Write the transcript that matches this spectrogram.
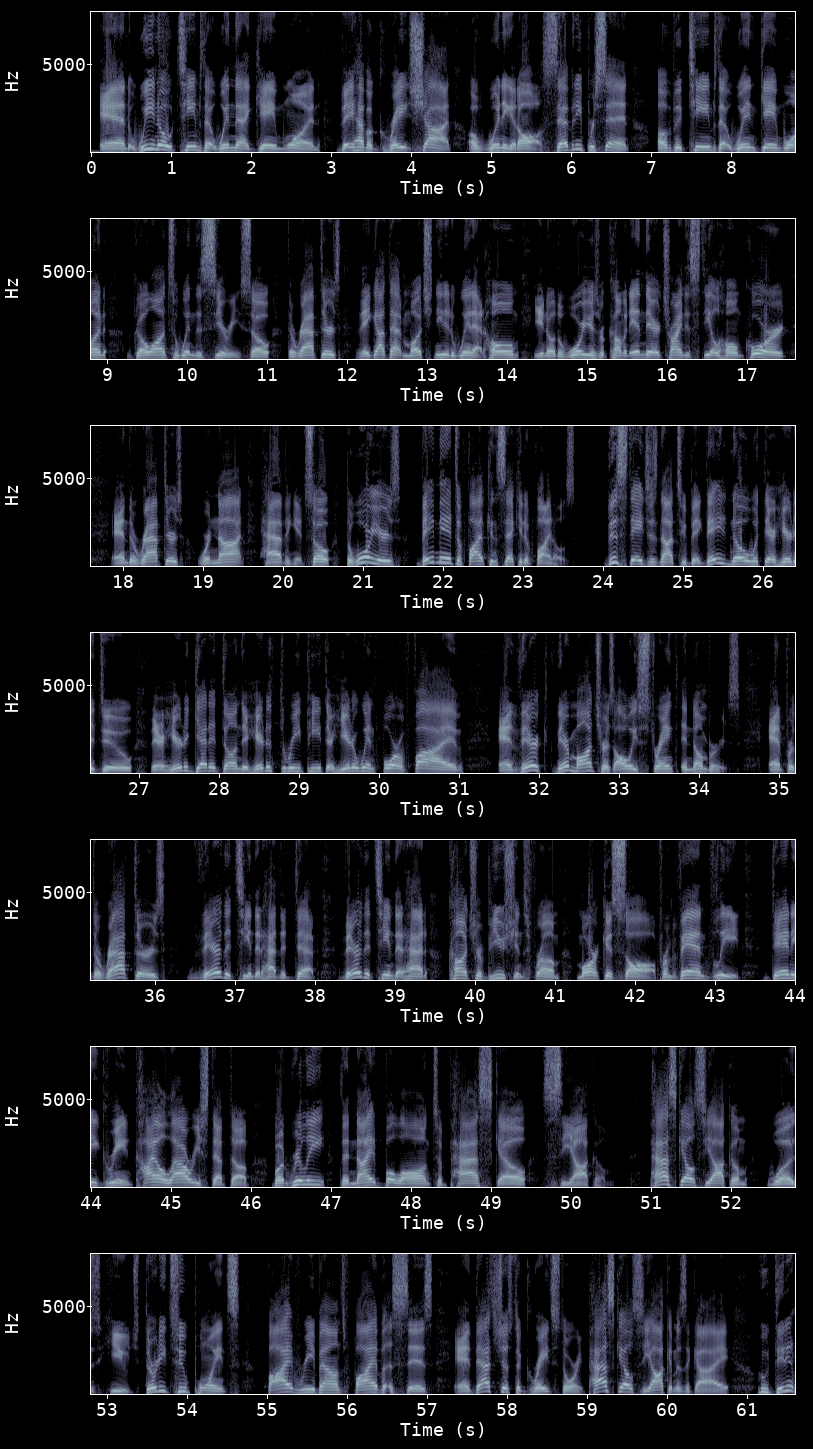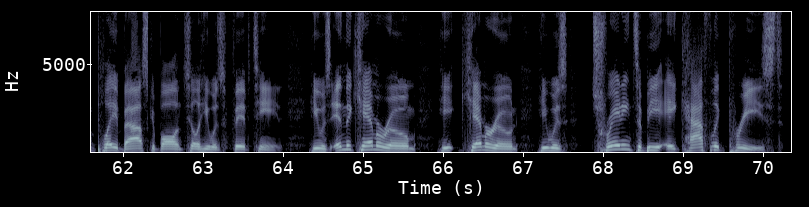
And we know teams that win that game one, they have a great shot of winning it all. 70% of the teams that win game one go on to win the series. So the Raptors, they got that much needed win at home. You know, the Warriors were coming in there trying to steal home court, and the Raptors were not having it. So the Warriors, they made it to five consecutive finals. This stage is not too big. They know what they're here to do. They're here to get it done. They're here to three-peat. They're here to win four of five. And their their mantra is always strength in numbers. And for the Raptors, they're the team that had the depth. They're the team that had contributions from Marc Gasol, from Van Vleet, Danny Green, Kyle Lowry stepped up. But really, the night belonged to Pascal Siakam. Pascal Siakam was huge 32 points, five rebounds, five assists, and that's just a great story. Pascal Siakam is a guy who didn't play basketball until he was 15. He was in the Cameroon, he Cameroon, he was training to be a Catholic priest.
